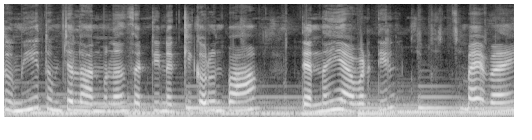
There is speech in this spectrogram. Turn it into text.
तुम्ही तुमच्या लहान मुलांसाठी नक्की करून पहा. त्यांनाही आवडतील. बाय बाय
